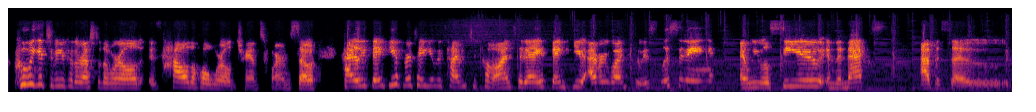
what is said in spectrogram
who we get to be for the rest of the world is how the whole world transforms. So, Kiley, thank you for taking the time to come on today. Thank you, everyone who is listening, and we will see you in the next episode.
